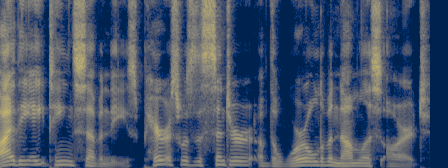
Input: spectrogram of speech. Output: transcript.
By the 1870s, Paris was the center of the world of anomalous art,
